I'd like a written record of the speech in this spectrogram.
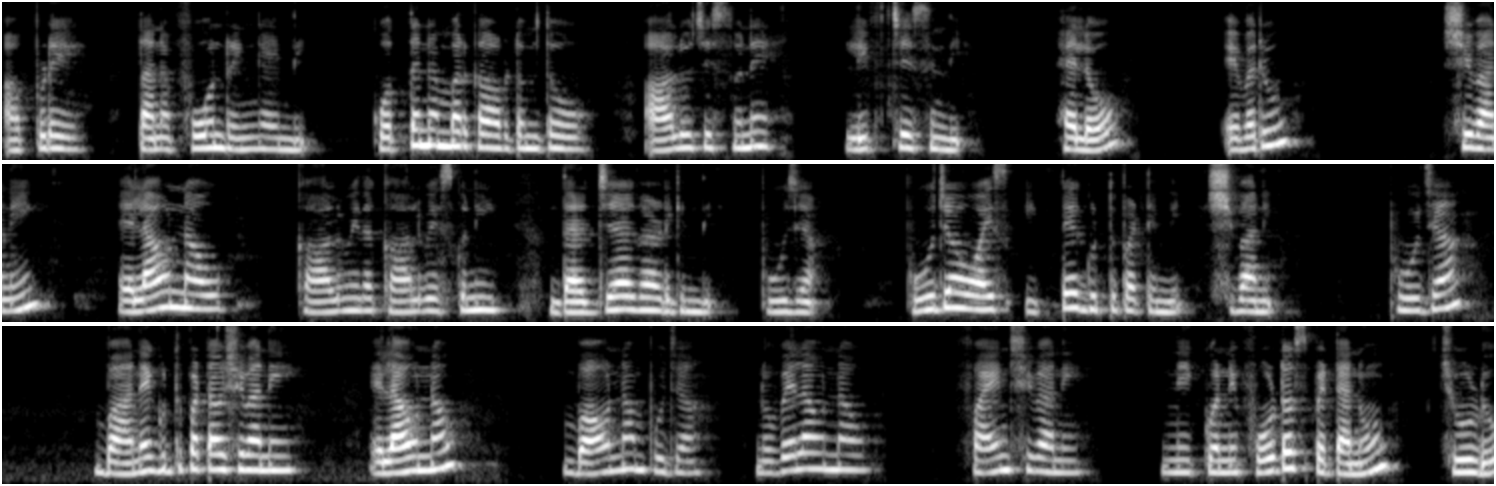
అప్పుడే తన ఫోన్ రింగ్ అయింది. కొత్త నెంబర్ కావటంతో ఆలోచిస్తూనే లిఫ్ట్ చేసింది. హలో? ఎవరు? శివాని? ఎలా ఉన్నావు? కాలు మీద కాలు వేసుకుని దర్జాగా అడిగింది పూజ. పూజ వాయిస్ ఇట్టే గుర్తుపట్టింది శివాని. పూజ? బాగానే గుర్తుపట్టావు శివాని. ఎలా ఉన్నావు? బాగున్నాం పూజ. నువ్వెలా ఉన్నావు? ఫైన్ శివాని. నీకు కొన్ని ఫొటోస్ పెట్టాను. చూడు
